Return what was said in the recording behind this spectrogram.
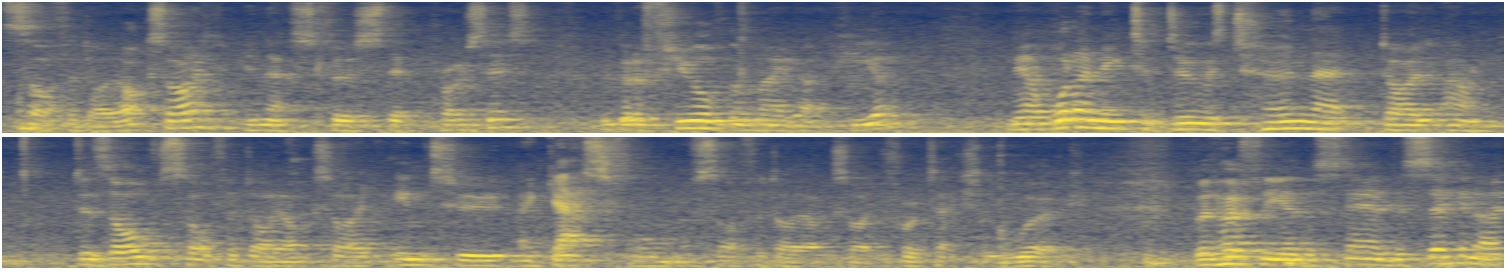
sulfur dioxide in that first step process. We've got a few of them made up here. Now what I need to do is turn that um, dissolved sulfur dioxide into a gas form of sulfur dioxide for it to actually work. But hopefully you understand, the second I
